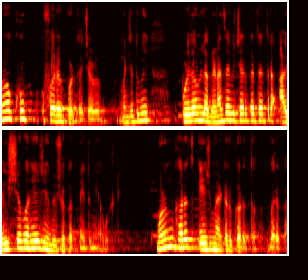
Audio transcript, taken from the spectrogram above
मग खूप फरक पडतो याच्यावर. म्हणजे तुम्ही पुढे जाऊन लग्नाचा विचार करताय तर आयुष्यभर हे झेलू शकत नाही तुम्ही या गोष्टी. म्हणून खरंच एज मॅटर करतं बरं का.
